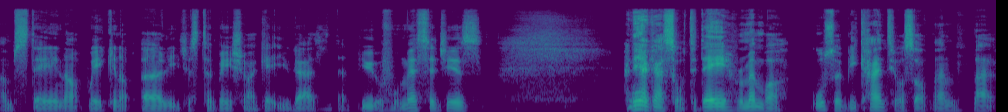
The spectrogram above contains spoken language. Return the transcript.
I'm staying up, waking up early just to make sure I get you guys the beautiful messages. And yeah, guys, so today, remember, also be kind to yourself, man. Like,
